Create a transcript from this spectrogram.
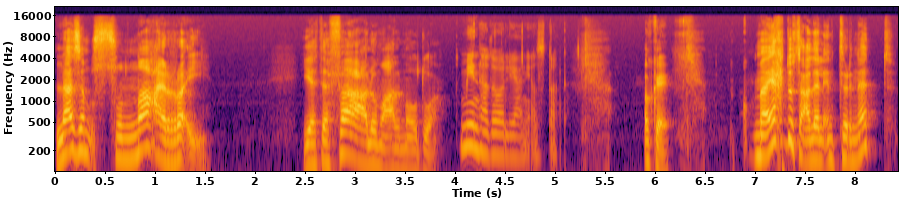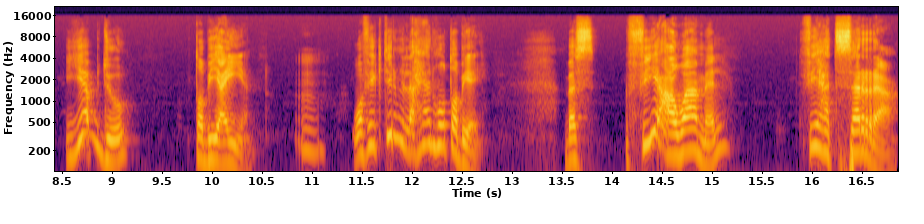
لازم صناع الرأي يتفاعلوا مع الموضوع. مين هذول يعني قصدك؟ أوكي. ما يحدث على الإنترنت يبدو طبيعيا. م. وفي كثير من الأحيان هو طبيعي. بس في عوامل فيها تسرع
